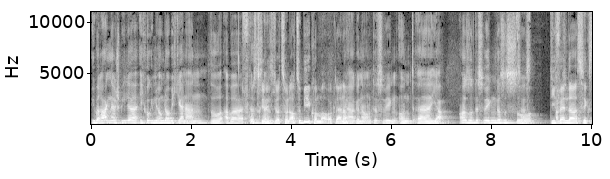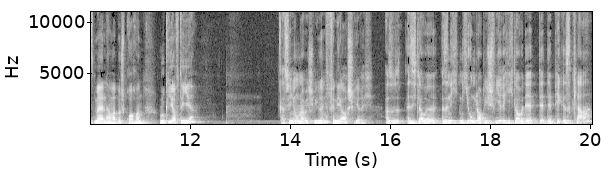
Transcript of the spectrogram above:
überragender Spieler, ich gucke ihn mir unglaublich gerne an, so, aber Frustrierende halt, Situation. Auch zu Biel kommen wir aber kleiner. Ja, genau, deswegen. Und äh, ja, also deswegen, das ist so. Das heißt, Defender, Sixth Man haben wir besprochen. Rookie of the Year? Das finde ich unglaublich schwierig. Finde ich auch schwierig. Also, also ich glaube, also nicht, nicht unglaublich schwierig. Ich glaube, der, der, der Pick ist klar.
